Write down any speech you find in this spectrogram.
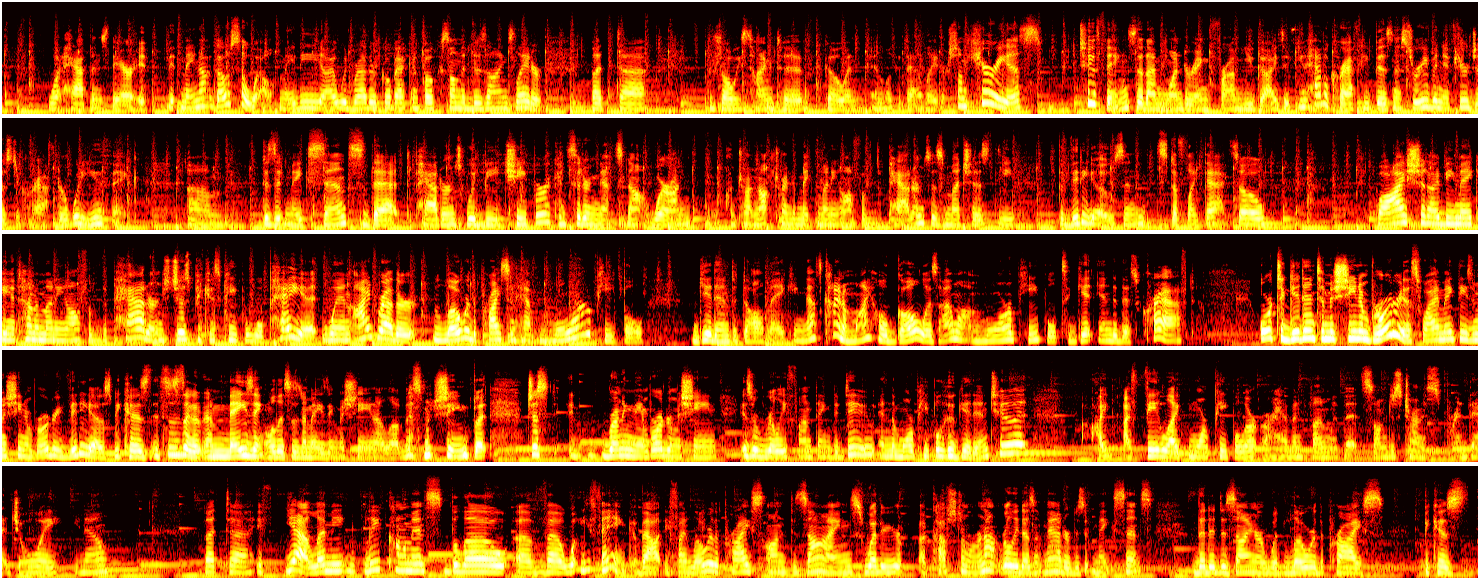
what happens there. It, it may not go so well. Maybe I would rather go back and focus on the designs later, but uh, there's always time to go and, and look at that later. So I'm curious, two things that I'm wondering from you guys. If you have a crafty business or even if you're just a crafter, what do you think? Um, does it make sense that patterns would be cheaper considering that's not where I'm, I'm trying, not trying to make money off of the patterns as much as the, the videos and stuff like that. So why should I be making a ton of money off of the patterns just because people will pay it when I'd rather lower the price and have more people get into doll making. That's kind of my whole goal is I want more people to get into this craft or to get into machine embroidery. That's why I make these machine embroidery videos because this is an amazing, well, this is an amazing machine. I love this machine, but just running the embroidery machine is a really fun thing to do. And the more people who get into it, I, I feel like more people are, are having fun with it. So I'm just trying to spread that joy, you know? But uh, if, yeah, let me leave comments below of uh, what you think about if I lower the price on designs, whether you're a customer or not really doesn't matter. Does it make sense that a designer would lower the price because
